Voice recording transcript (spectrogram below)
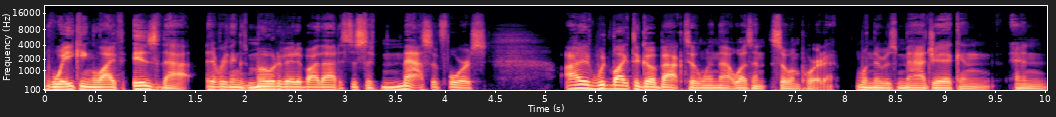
waking life is that everything's motivated by that. It's just a massive force. I would like to go back to when that wasn't so important, when there was magic and and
